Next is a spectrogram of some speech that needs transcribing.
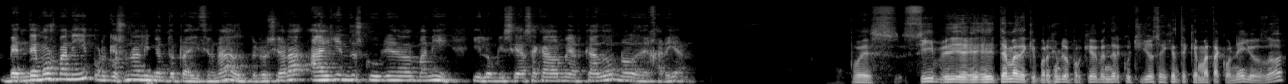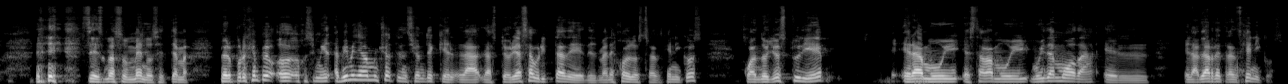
Vendemos maní porque es un alimento tradicional, pero si ahora alguien descubriera el maní y lo quisiera sacar al mercado, no lo dejarían. Pues sí, eh, el tema de que, por ejemplo, ¿por qué vender cuchillos? Hay gente que mata con ellos, ¿no? sí, es más o menos el tema. Pero, por ejemplo, oh, José Miguel, a mí me llama mucho la atención de que las teorías ahorita del manejo de los transgénicos, cuando yo estudié, era muy, estaba muy, muy de moda el, hablar de transgénicos.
